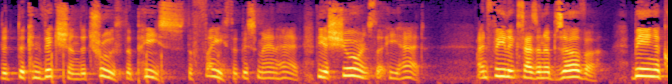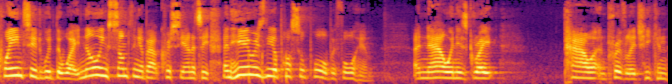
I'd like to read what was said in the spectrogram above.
The, the conviction, the truth, the peace, the faith that this man had, the assurance that he had. And Felix, as an observer, being acquainted with the way, knowing something about Christianity, and here is the Apostle Paul before him. And now, in his great power and privilege, he can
